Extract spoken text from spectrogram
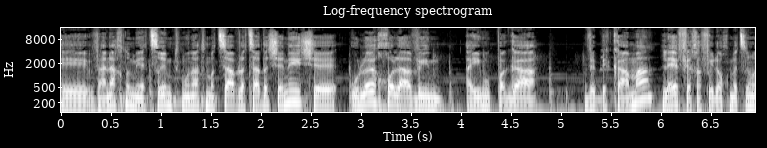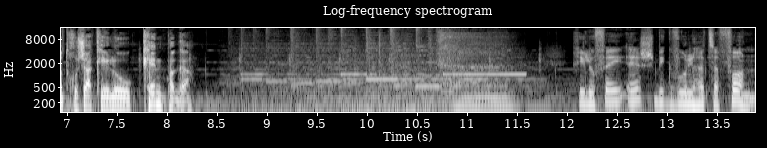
אה, ואנחנו מייצרים תמונת מצב לצד השני שהוא לא יכול להבין האם הוא פגע ובכמה, להפך אפילו אנחנו מייצרים תחושה כאילו הוא כן פגע. חילופי אש בגבול הצפון.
